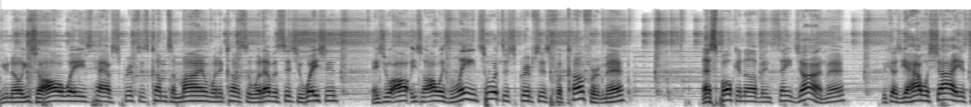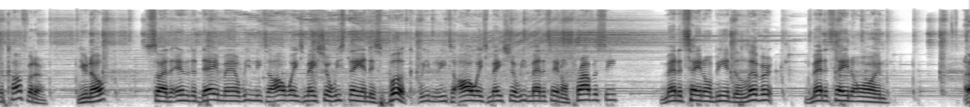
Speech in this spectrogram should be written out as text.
You know, you should always have scriptures come to mind when it comes to whatever situation. And you all you should always lean toward the scriptures for comfort, man. That's spoken of in St. John, man. Because Yahweh Shai is the comforter, you know? So at the end of the day, man, we need to always make sure we stay in this book. We need to always make sure we meditate on prophecy, meditate on being delivered, meditate on uh,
